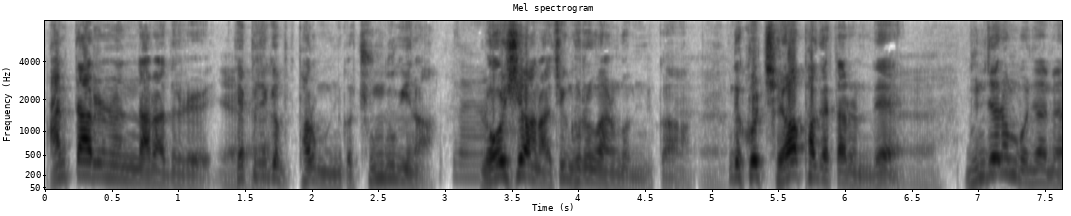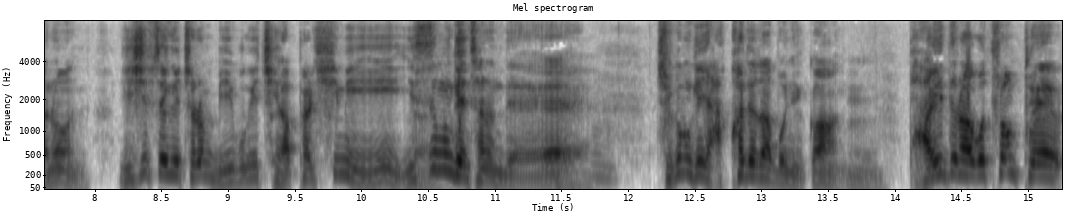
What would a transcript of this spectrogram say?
안 따르는 나라들을 예. 대표적인 게 바로 뭡니까 중국이나 네. 러시아나 지금 그런 거 하는 겁니까? 근데 그걸 제압하겠다는데 예. 문제는 뭐냐면은 20세기처럼 미국이 제압할 힘이 있으면 괜찮은데 예. 지금은 이게 약화되다 보니까 음. 바이든하고 트럼프의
